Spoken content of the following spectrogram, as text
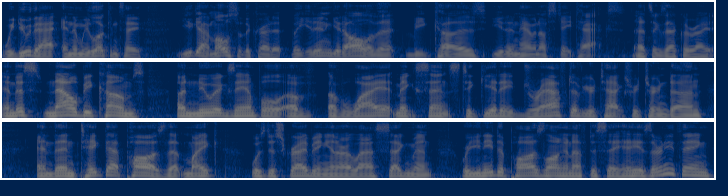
we do that, and then we look and say, you got most of the credit, but you didn't get all of it because you didn't have enough state tax. That's exactly right. And this now becomes a new example of, of why it makes sense to get a draft of your tax return done and then take that pause that Mike was describing in our last segment, where you need to pause long enough to say, hey, is there anything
